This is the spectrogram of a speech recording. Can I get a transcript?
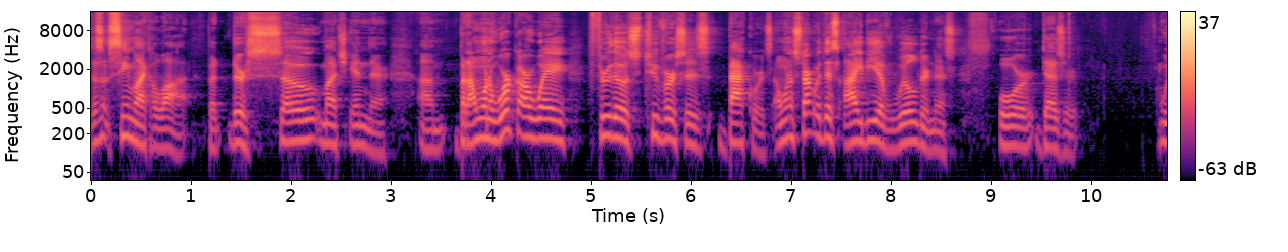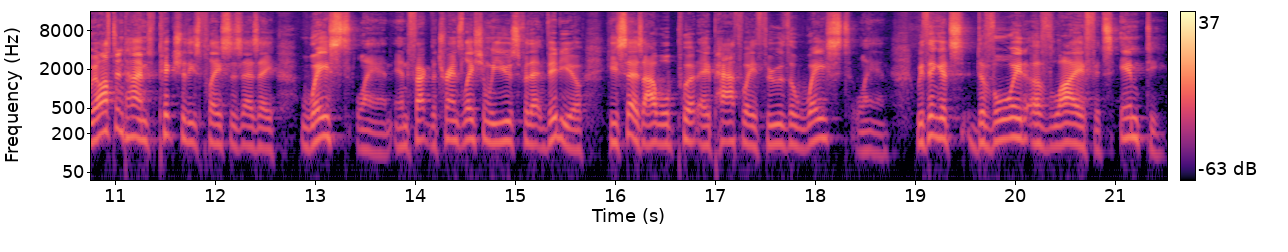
doesn't seem like a lot, but there's so much in there. Um, but I want to work our way through those two verses backwards. I want to start with this idea of wilderness or desert. We oftentimes picture these places as a wasteland. In fact, the translation we use for that video, he says, I will put a pathway through the wasteland. We think it's devoid of life, it's empty.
